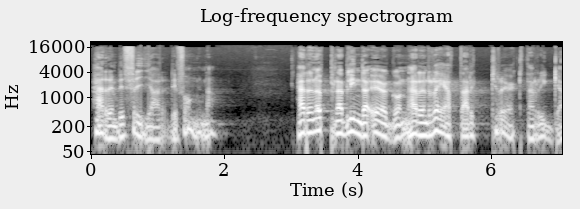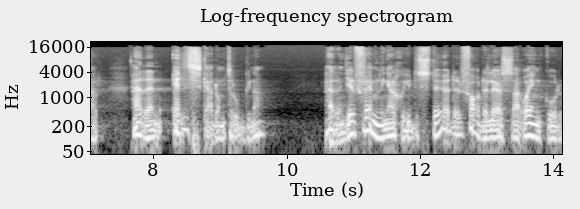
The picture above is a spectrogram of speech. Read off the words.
Herren befriar de fångna. Herren öppnar blinda ögon, Herren rätar krökta ryggar. Herren älskar de trogna. Herren ger främlingar skydd, stöder faderlösa och änkor,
